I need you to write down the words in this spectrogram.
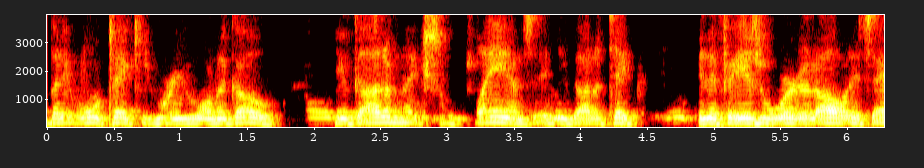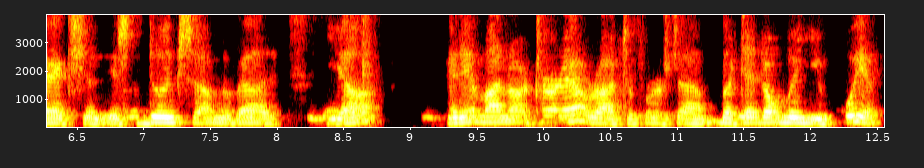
but it won't take you where you want to go. You got to make some plans and you got to take, and if it is a word at all, it's action. It's doing something about it. Yeah. And it might not turn out right the first time, but that don't mean you quit.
